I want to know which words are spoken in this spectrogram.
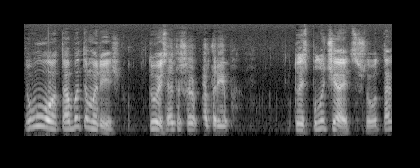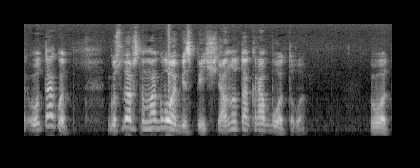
Вот, об этом и речь. То есть, это ширпотреб. То есть получается, что вот так, вот так вот государство могло обеспечить, оно так работало. Вот.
